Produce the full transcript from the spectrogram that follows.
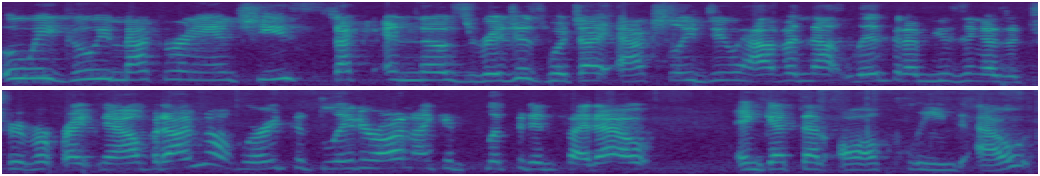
ooey gooey macaroni and cheese stuck in those ridges, which I actually do have in that lid that I'm using as a trivet right now, but I'm not worried because later on I can flip it inside out and get that all cleaned out.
